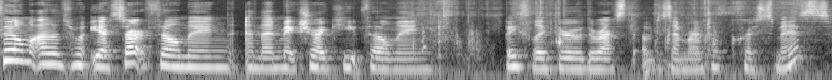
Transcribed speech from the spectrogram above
film on the, yeah, start filming and then make sure I keep filming basically through the rest of December until Christmas.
